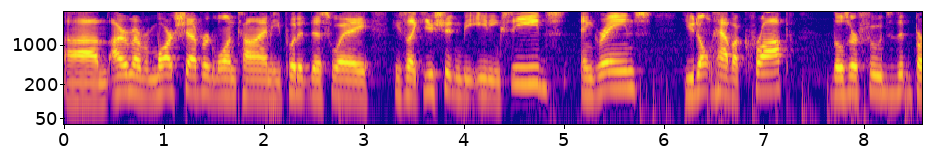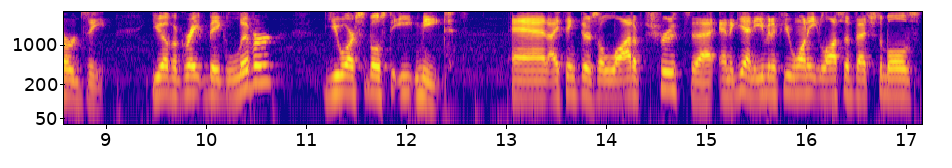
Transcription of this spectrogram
Um, I remember Mark Shepard one time, he put it this way He's like, You shouldn't be eating seeds and grains. You don't have a crop. Those are foods that birds eat. You have a great big liver. You are supposed to eat meat. And I think there's a lot of truth to that. And again, even if you want to eat lots of vegetables,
